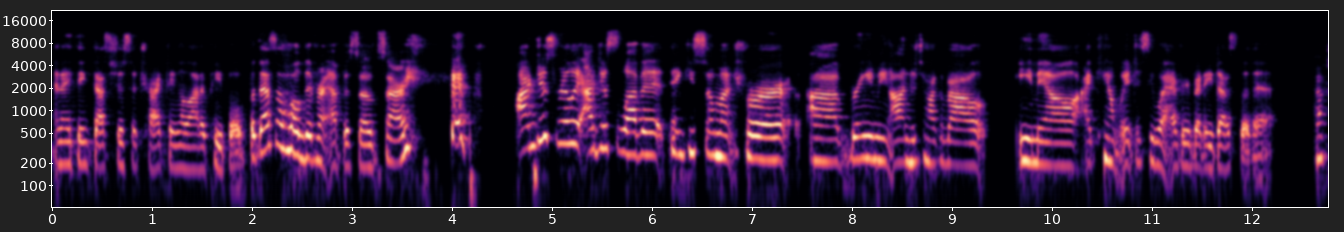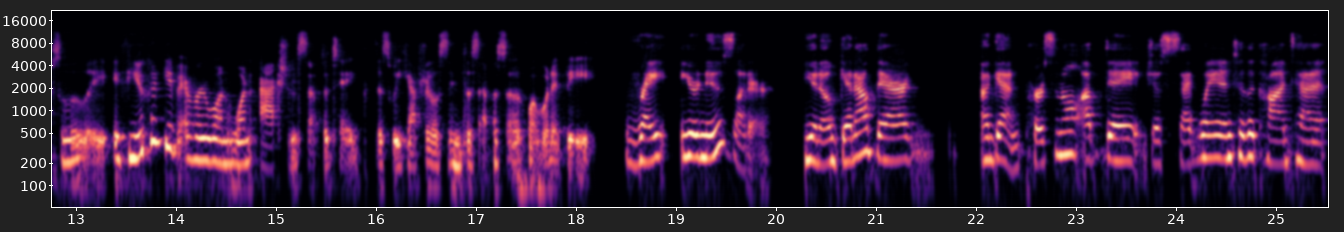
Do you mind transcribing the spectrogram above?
And I think that's just attracting a lot of people. But that's a whole different episode. Sorry. I'm just really, I just love it. Thank you so much for uh, bringing me on to talk about email. I can't wait to see what everybody does with it. Absolutely. If you could give everyone one action step to take this week after listening to this episode, what would it be? Write your newsletter. You know, get out there, again, personal update, just segue into the content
